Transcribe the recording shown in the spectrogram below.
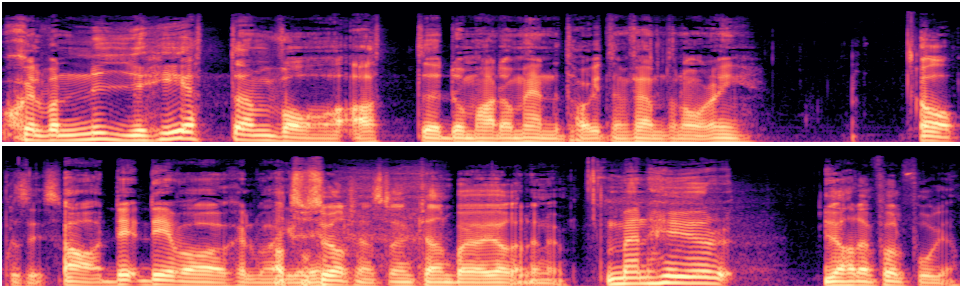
själva nyheten var att eh, de hade omhändertagit en 15-åring. Ja, precis. Ja, det, det var själva Att grejen. socialtjänsten kan börja göra det nu. Men hur, Jag hade en följdfråga.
